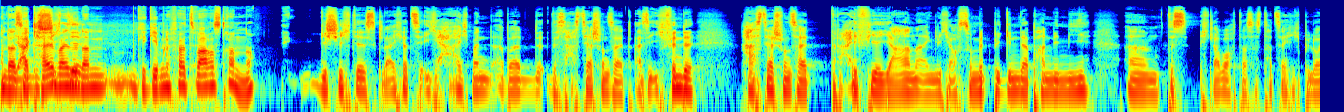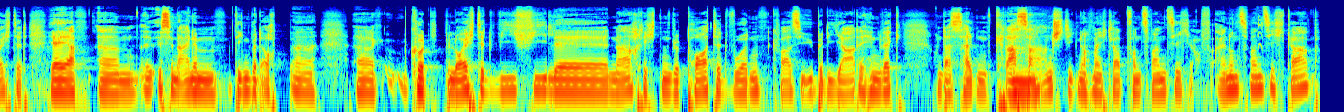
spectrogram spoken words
Und da ist ja, halt teilweise dann gegebenenfalls Wahres dran, ne? Geschichte ist gleich erzählt. Ja, ich meine, aber das hast ja schon seit, also ich finde, hast ja schon seit drei, vier Jahren eigentlich auch so mit Beginn der Pandemie. Ähm, das, ich glaube auch, dass es tatsächlich beleuchtet. Ja, ja, ähm, ist in einem Ding wird auch äh, äh, kurz beleuchtet, wie viele Nachrichten reported wurden, quasi über die Jahre hinweg. Und dass es halt ein krasser mhm. Anstieg nochmal, ich glaube, von 20 auf 21 gab.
